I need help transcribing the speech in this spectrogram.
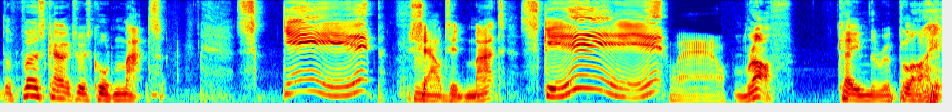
the first character is called Matt. Skip! shouted Matt. Skip! Wow. Rough, came the reply.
